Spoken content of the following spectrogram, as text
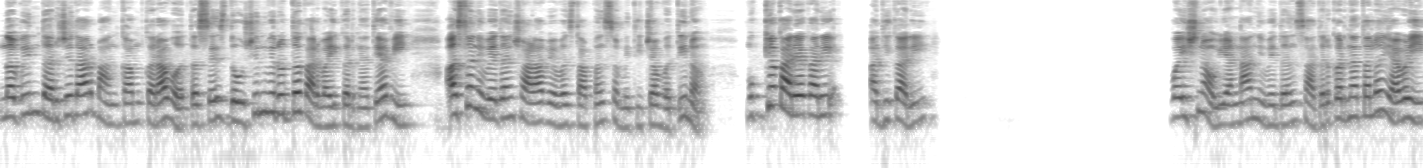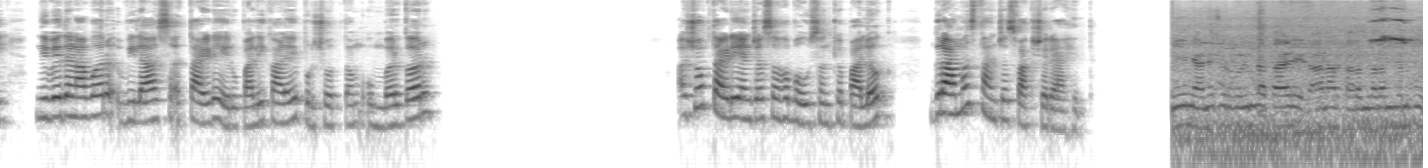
नवीन दर्जेदार बांधकाम करावं तसेच दोषींविरुद्ध कारवाई करण्यात यावी असं निवेदन शाळा व्यवस्थापन समितीच्या वतीनं मुख्य कार्यकारी अधिकारी वैष्णव यांना निवेदन सादर करण्यात आलं. यावेळी निवेदनावर विलास तायडे रुपाली काळे पुरुषोत्तम उंबरकर अशोक तायडे यांच्यासह बहुसंख्य पालक ग्रामस्थांच्या स्वाक्षऱ्या आहेत. ज्ञानेश्वर गोविंदा तायडे राहणार कारंजा जनपूर.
